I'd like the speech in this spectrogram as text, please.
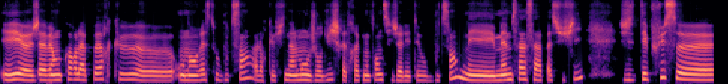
Et euh, j'avais encore la peur que euh, on en reste au bout de sein, alors que finalement aujourd'hui je serais très contente si j'allais être au bout de sein, mais même ça, ça n'a pas suffi. J'étais plus, euh,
